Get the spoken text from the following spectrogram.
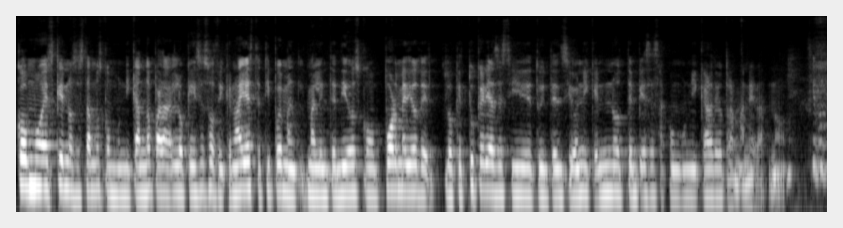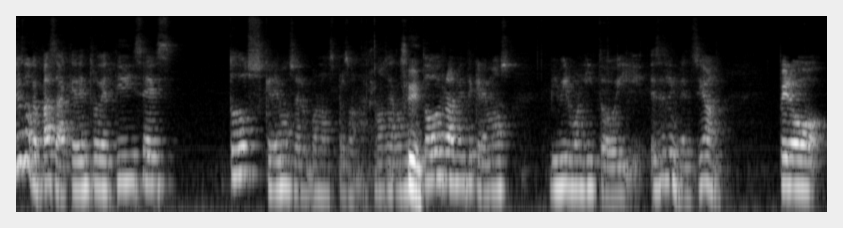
cómo es que nos estamos comunicando para lo que dice Sofi, que no haya este tipo de mal- malentendidos como por medio de lo que tú querías decir, de tu intención y que no te empieces a comunicar de otra manera, ¿no? Sí, porque es lo que pasa, que dentro de ti dices, todos queremos ser buenas personas, ¿no? O sea, como Sí. que todos realmente queremos vivir bonito y esa es la intención. Pero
